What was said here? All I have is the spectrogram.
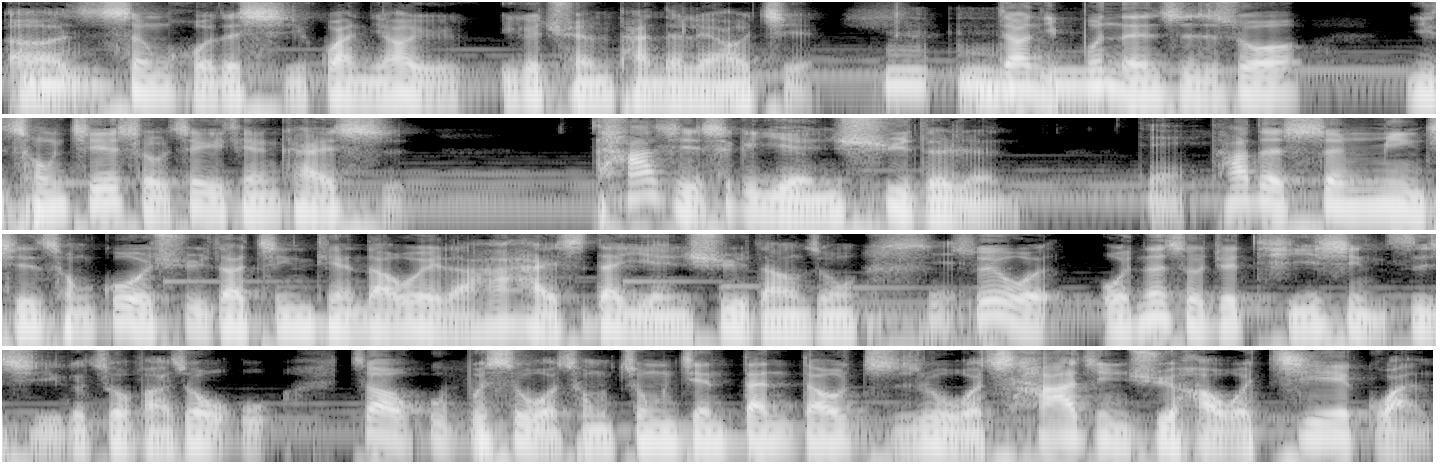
呃，嗯、生活的习惯，你要有一个全盘的了解。嗯，嗯，嗯，你知道，你不能只是说你从接手这一天开始，他也是个延续的人。对，他的生命其实从过去到今天到未来，他还是在延续当中。是，所以我我那时候就提醒自己一个做法，说我照顾不是我从中间单刀直入，我插进去，好，我接管，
